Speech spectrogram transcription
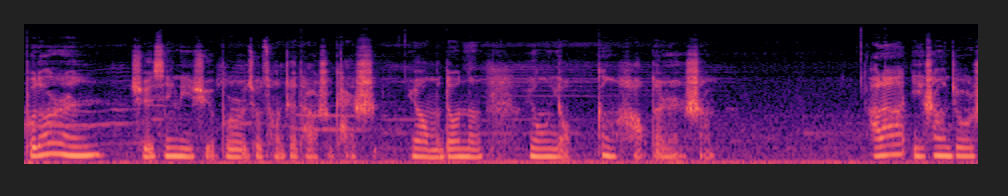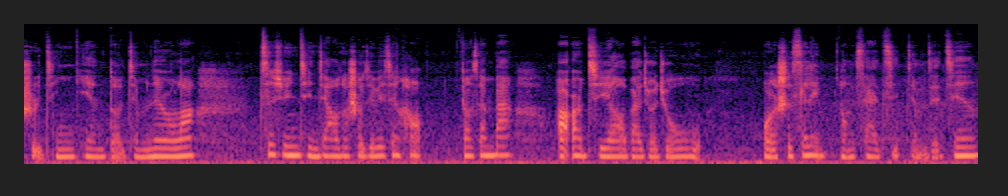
普通人学心理学，不如就从这套书开始。愿我们都能拥有更好的人生。好啦，以上就是今天的节目内容啦。咨询请加我的手机微信号：幺三八二二七幺八九九五。我是司令，我们下期节目再见。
